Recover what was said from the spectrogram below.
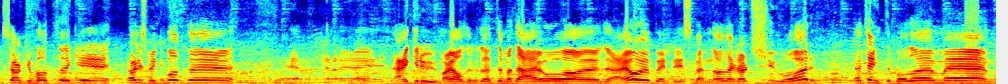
Så jeg har ikke fått eh, Jeg har liksom ikke fått jeg, Jeg gruer meg aldri til dette, men det er, jo, det er jo veldig spennende. Det er klart 20 år. Jeg tenkte på det med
